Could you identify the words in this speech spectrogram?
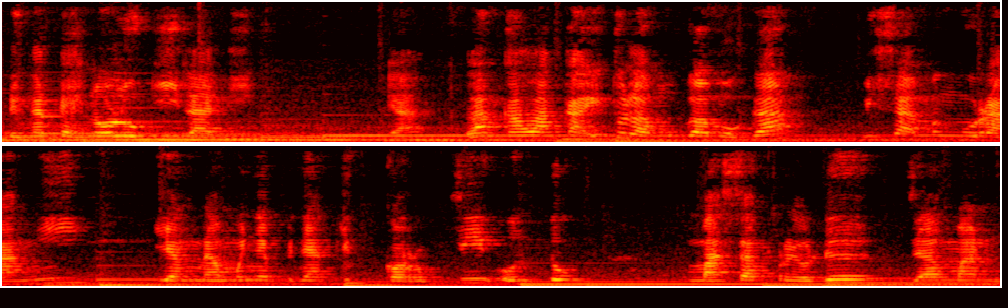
dengan teknologi tadi ya langkah-langkah itulah moga-moga bisa mengurangi yang namanya penyakit korupsi untuk masa periode zaman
